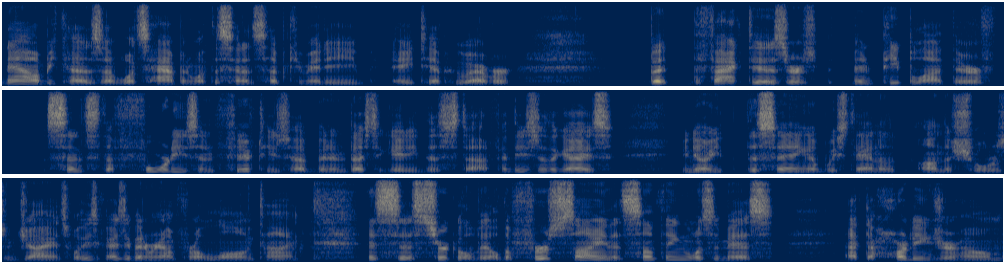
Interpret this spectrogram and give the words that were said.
now because of what's happened with the Senate subcommittee, ATIP, whoever. But the fact is, there's been people out there since the 40s and 50s who have been investigating this stuff. And these are the guys you know, the saying of we stand on the shoulders of giants. Well, these guys have been around for a long time. It says Circleville, the first sign that something was amiss at the Hardinger home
